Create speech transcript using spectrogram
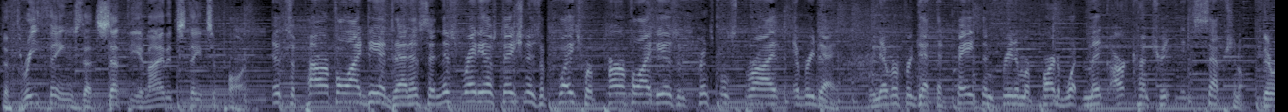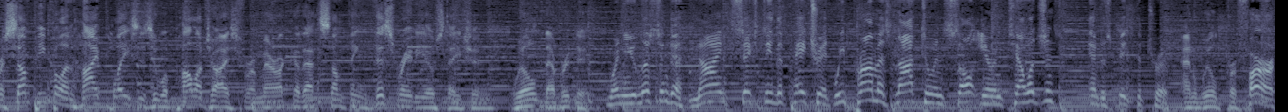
the three things that set the United States apart. It's a powerful idea, Dennis, and this radio station is a place where powerful ideas and principles thrive every day. We never forget that faith and freedom are part of what make our country exceptional. There are some people in high places who apologize for America. That's something this radio station will never do. When you listen to 960 The Patriot, we promise not to insult your intelligence and to speak the truth. And we'll prefer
